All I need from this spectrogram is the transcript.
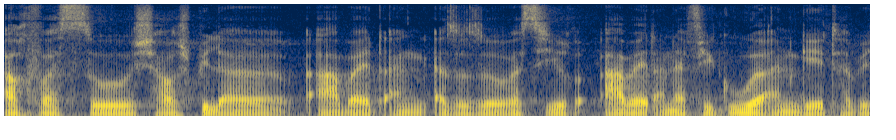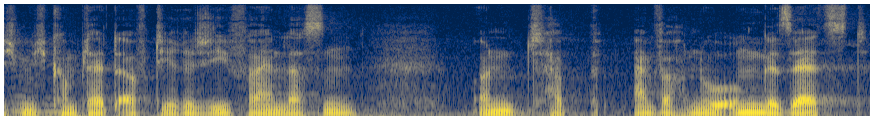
auch was so Schauspielerarbeit, an, also so was die Arbeit an der Figur angeht, habe ich mich komplett auf die Regie fallen lassen und habe einfach nur umgesetzt.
